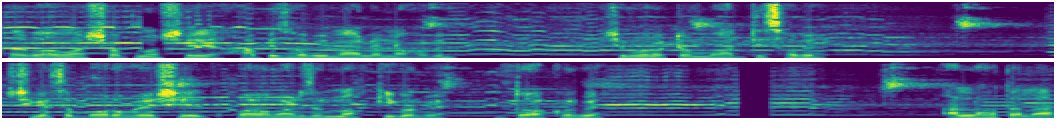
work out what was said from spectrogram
তার বাবা মায়ের স্বপ্ন সে হাফিজ হবে, মাওলানা হবে। সে বড় একটা মহাদ্দিস হবে। ঠিক আছে, বড় হয়ে সে বাবা মায়ের জন্য কি করবে? দোয়া করবে। আল্লাহ তালা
